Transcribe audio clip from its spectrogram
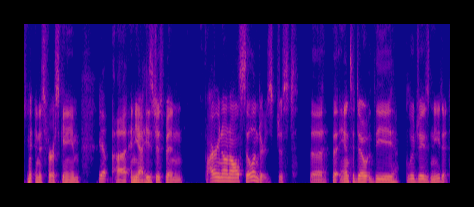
in his first game. Yep. Uh, and yeah, he's just been firing on all cylinders. Just the the antidote the Blue Jays needed.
